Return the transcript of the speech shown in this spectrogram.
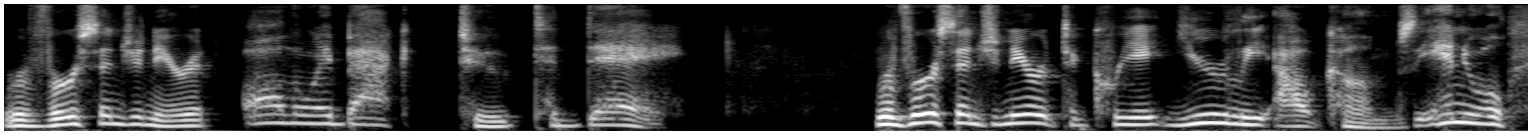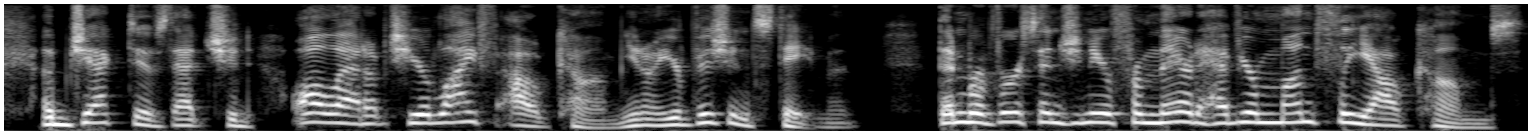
reverse engineer it all the way back to today. Reverse engineer it to create yearly outcomes, the annual objectives that should all add up to your life outcome, you know, your vision statement. Then reverse engineer from there to have your monthly outcomes.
